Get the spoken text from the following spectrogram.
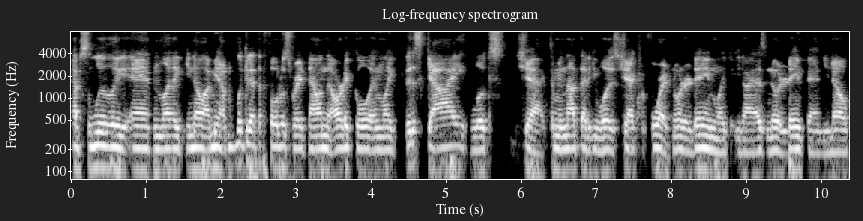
Absolutely. And like, you know, I mean, I'm looking at the photos right now in the article and like this guy looks jacked. I mean, not that he was jacked before at Notre Dame, like, you know, as a Notre Dame fan, you know,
